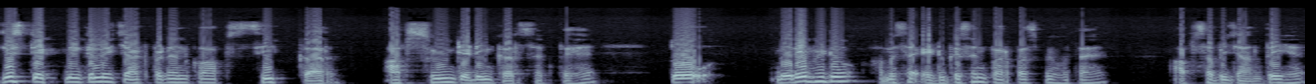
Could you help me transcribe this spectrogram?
जिस टेक्निकली चार्ट पैटर्न को आप सीख कर, आप स्विंग ट्रेडिंग कर सकते हैं। तो मेरे वीडियो हमेशा एडुकेशन पर्पज में होता है। आप सभी जानते ही है।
